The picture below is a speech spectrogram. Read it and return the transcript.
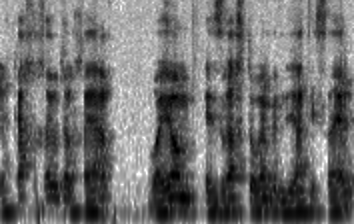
לקח אחריות על חייו, הוא היום אזרח תורם במדינת ישראל,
